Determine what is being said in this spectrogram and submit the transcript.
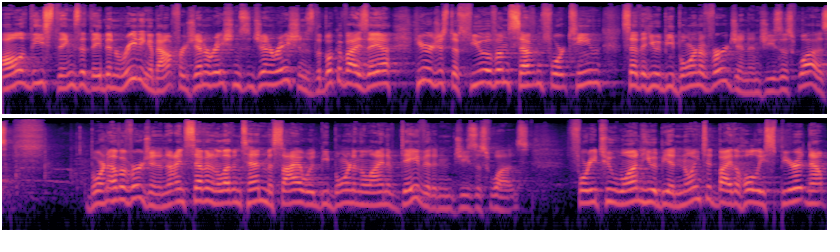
all of these things that they've been reading about for generations and generations. The book of Isaiah, here are just a few of them. 714 said that he would be born a virgin, and Jesus was. Born of a virgin. In 9 7 and 11 10, Messiah would be born in the line of David, and Jesus was. 42 1, he would be anointed by the Holy Spirit. Now,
